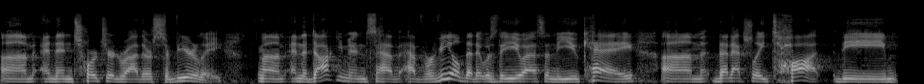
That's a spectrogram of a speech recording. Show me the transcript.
um, and then tortured rather severely. Um, and the documents have, have revealed that it was the U.S. and the U.K. Um, that actually taught the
